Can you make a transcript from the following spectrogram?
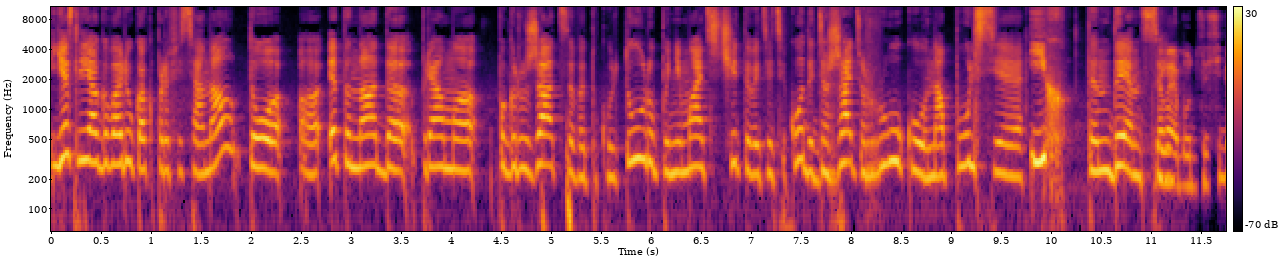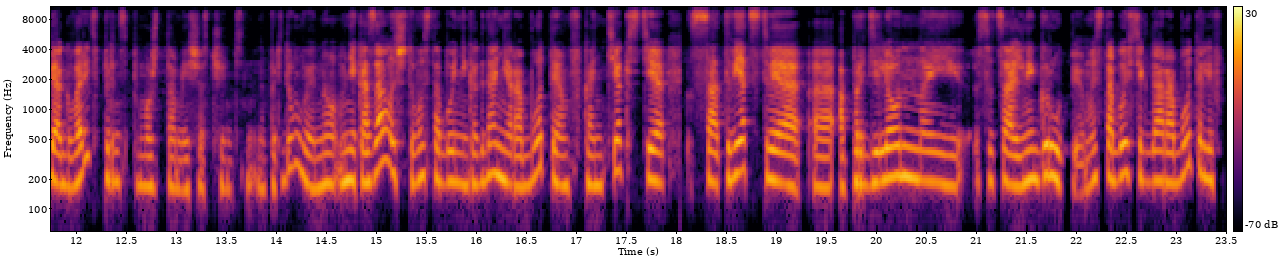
если я говорю как профессионал, то э, это надо прямо погружаться в эту культуру, понимать, считывать эти коды, держать руку на пульсе их тенденций. Давай я буду за себя говорить. В принципе, может, там я сейчас что-нибудь придумываю, но мне казалось, что мы с тобой никогда не работаем в контексте соответствия э, определенной социальной группе. Мы с тобой всегда работали в,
